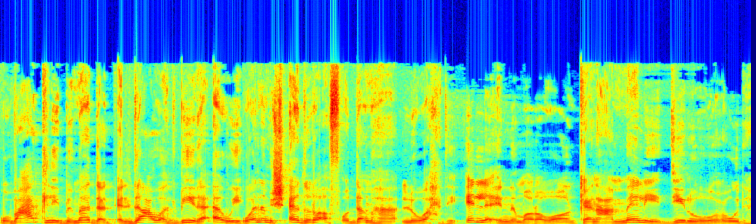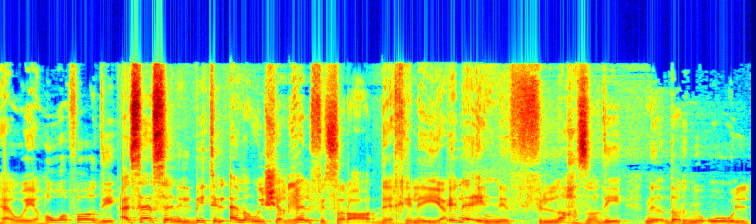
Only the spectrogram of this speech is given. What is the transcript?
وبعت لي بمدد. الدعوة كبيرة قوي وأنا مش قادر أقف قدامها لوحدي إلا إن مروان كان عمال يديله وعود هاوية هو فاضي أساسا البيت الأموي شغال في صراعات داخلية إلى إن في اللحظة اللحظة دي نقدر نقول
